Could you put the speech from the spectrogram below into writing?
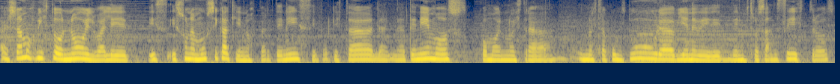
hayamos visto o no el ballet, es, es una música que nos pertenece, porque está, la, la tenemos como en nuestra, en nuestra cultura, viene de, de nuestros ancestros,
